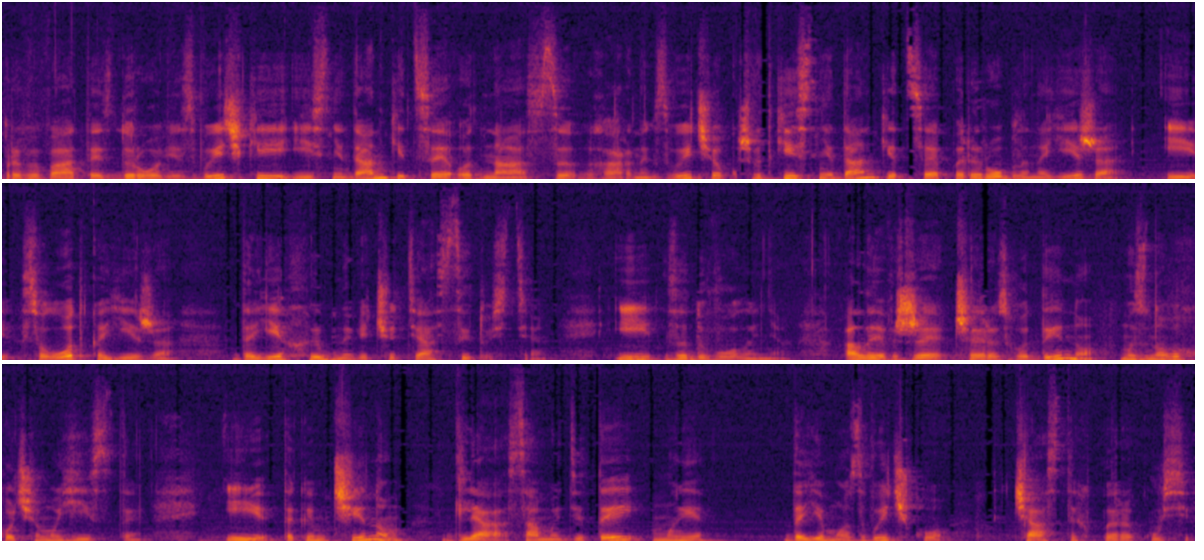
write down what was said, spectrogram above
прививати здорові звички, і сніданки це одна з гарних звичок. Швидкі сніданки це перероблена їжа і солодка їжа дає хибне відчуття ситості і задоволення. Але вже через годину ми знову хочемо їсти. І таким чином для саме дітей ми даємо звичку частих перекусів.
